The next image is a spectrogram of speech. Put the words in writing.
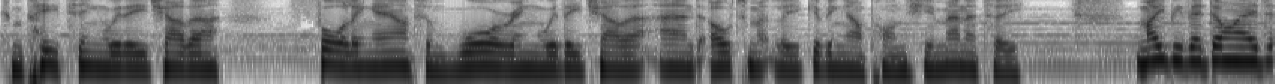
competing with each other, falling out and warring with each other, and ultimately giving up on humanity. Maybe they died,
